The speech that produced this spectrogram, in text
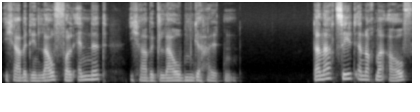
Ich habe den Lauf vollendet. Ich habe Glauben gehalten. Danach zählt er nochmal auf,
